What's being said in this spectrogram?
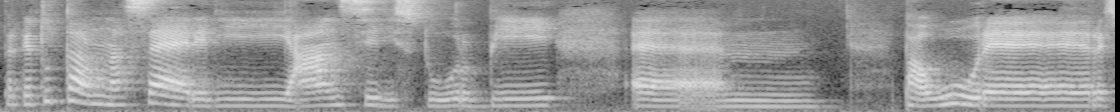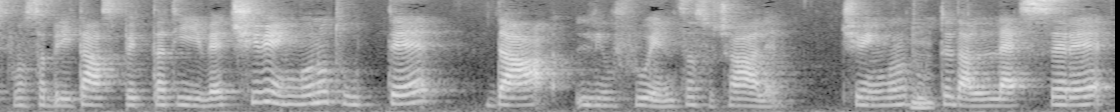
perché tutta una serie di ansie, disturbi, ehm, paure, responsabilità, aspettative ci vengono tutte dall'influenza sociale, ci vengono mm. tutte mm. dall'essere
